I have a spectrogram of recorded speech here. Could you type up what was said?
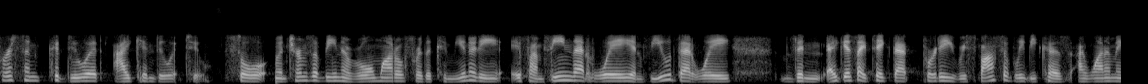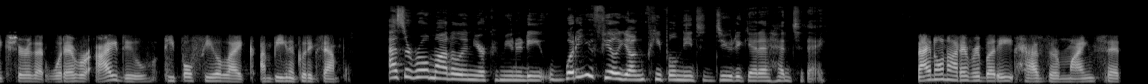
person could do it, I can do it too. So in terms of being a role model for the community, if I'm seen that way and viewed that way, then I guess I take that pretty responsibly because I want to make sure that whatever I do, people feel like I'm being a good example. As a role model in your community, what do you feel young people need to do to get ahead today? I know not everybody has their mindset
